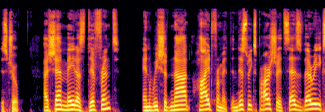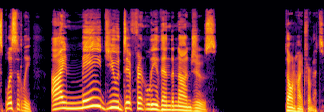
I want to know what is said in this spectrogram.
is true. Hashem made us different and we should not hide from it. In this week's Parsha, it says very explicitly, I made you differently than the non Jews. Don't hide from it.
